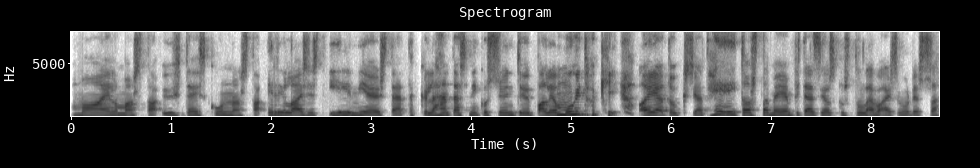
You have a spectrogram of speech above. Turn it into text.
maailmasta, yhteiskunnasta, erilaisista ilmiöistä, että kyllähän tässä niin kuin syntyy paljon muitakin ajatuksia, että hei, tosta meidän pitäisi joskus tulevaisuudessa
